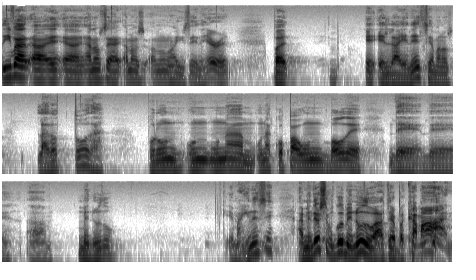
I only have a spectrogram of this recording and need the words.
iba a, I, don't say, I, don't, I don't know how you say inherit, but en la herencia, hermanos, la dio toda por un, un, una, una, copa, un bowl de, de, de um, menudo. Imagínense. I mean, there's some good menudo out there, but come on.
